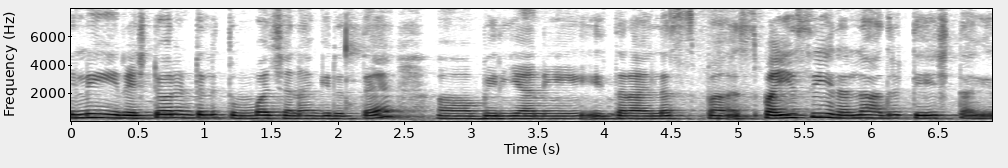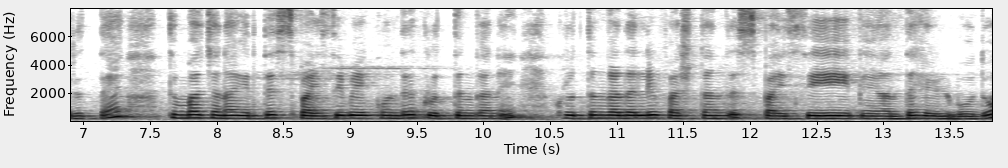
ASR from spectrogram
ಇಲ್ಲಿ ಈ ರೆಸ್ಟೋರೆಂಟಲ್ಲಿ ತುಂಬ ಚೆನ್ನಾಗಿರುತ್ತೆ. ಬಿರಿಯಾನಿ ಈ ಥರ ಎಲ್ಲ ಸ್ಪ, ಸ್ಪೈಸಿ ಇರಲ್ಲ, ಆದರೆ ಟೇಸ್ಟಾಗಿರುತ್ತೆ. ತುಂಬ ಚೆನ್ನಾಗಿರುತ್ತೆ. ಸ್ಪೈಸಿ ಬೇಕು ಅಂದರೆ ಕೃತುಂಗನೇ. ಕೃತಂಗದಲ್ಲಿ ಫಸ್ಟ್ ಅಂದರೆ ಸ್ಪೈಸಿ ಅಂತ ಹೇಳ್ಬೋದು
